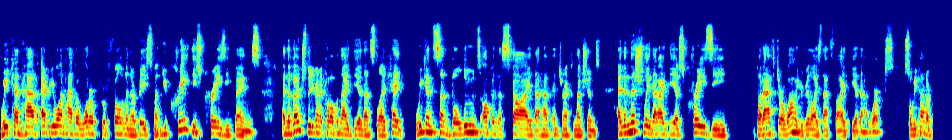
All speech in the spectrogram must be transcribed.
We can have everyone have a waterproof phone in their basement. You create these crazy things. And eventually you're going to come up with an idea that's like, hey, we can send balloons up in the sky that have internet connections. And initially that idea is crazy but after a while, you realize that's the idea that works. So we kind of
